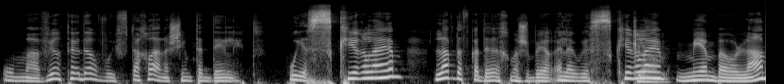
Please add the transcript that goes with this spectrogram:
הוא מעביר תדר והוא יפתח לאנשים את הדלת. הוא יזכיר להם, לאו דווקא דרך משבר, אלא הוא יזכיר כן. להם מי הם בעולם,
